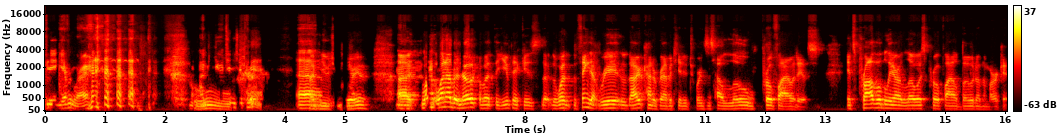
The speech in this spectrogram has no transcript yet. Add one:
big everywhere. I'm huge in Japan. Uh, I'm huge in area. Uh, one, one, other note about the Yupik is the, the one the thing that really I kind of gravitated towards is how low profile it is. It's probably our lowest profile boat on the market.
